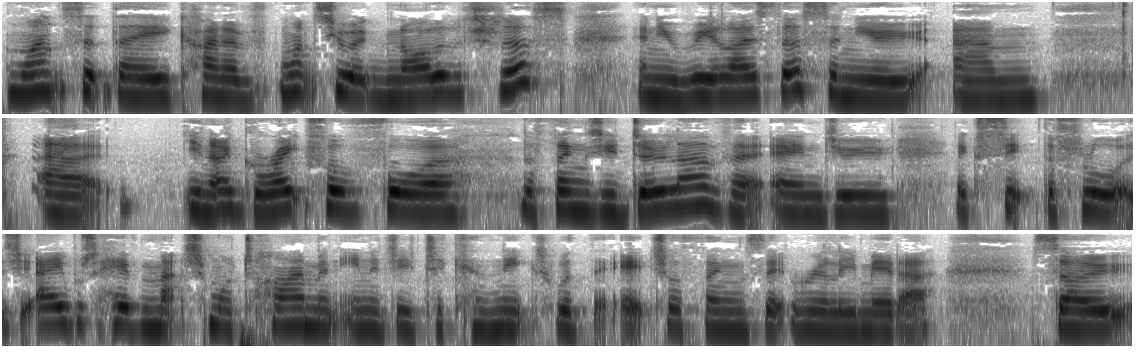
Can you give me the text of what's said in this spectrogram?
Once that they kind of once you acknowledge this and you realize this and you um, are you know grateful for the things you do love and you accept the flaws, you're able to have much more time and energy to connect with the actual things that really matter. So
